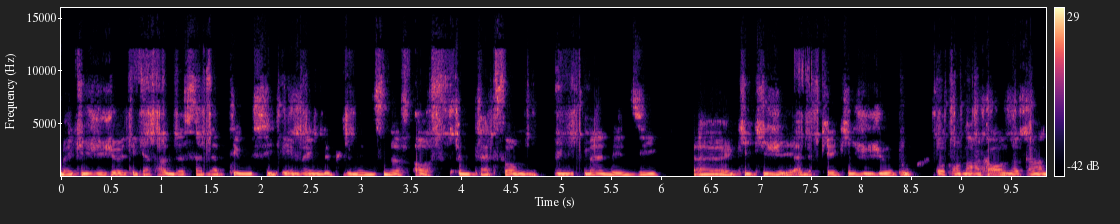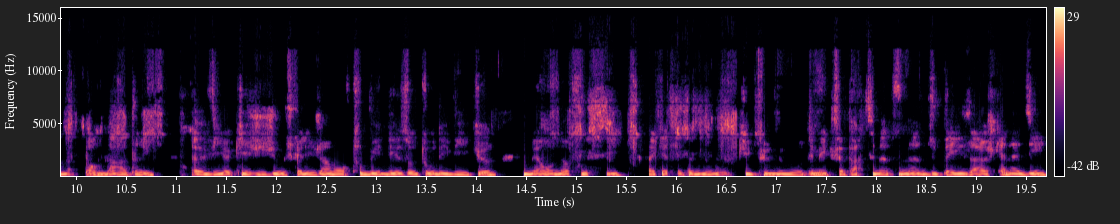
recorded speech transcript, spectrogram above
ben, Kijiji a été capable de s'adapter aussi et même depuis 2019 offre une plateforme uniquement dédiée euh, qui, qui, Kijiji Auto. Donc, on a encore notre, notre porte d'entrée euh, via Kijiji, où que les gens vont trouver des autos, des véhicules, mais on offre aussi, euh, qu'est-ce qui est, nouveau, qui plus une nouveauté, mais qui fait partie maintenant du paysage canadien,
